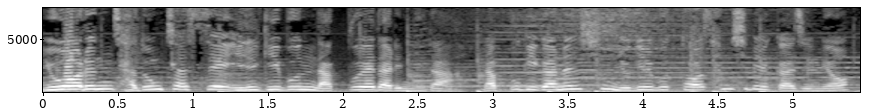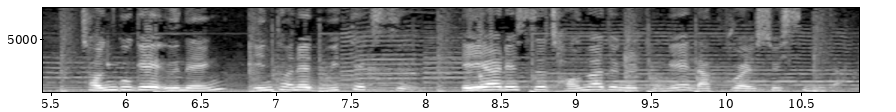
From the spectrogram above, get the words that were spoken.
6월은 자동차세 1기분 납부의 달입니다. 납부 기간은 16일부터 30일까지며 전국의 은행, 인터넷 위텍스, ARS 전화 등을 통해 납부할 수 있습니다.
